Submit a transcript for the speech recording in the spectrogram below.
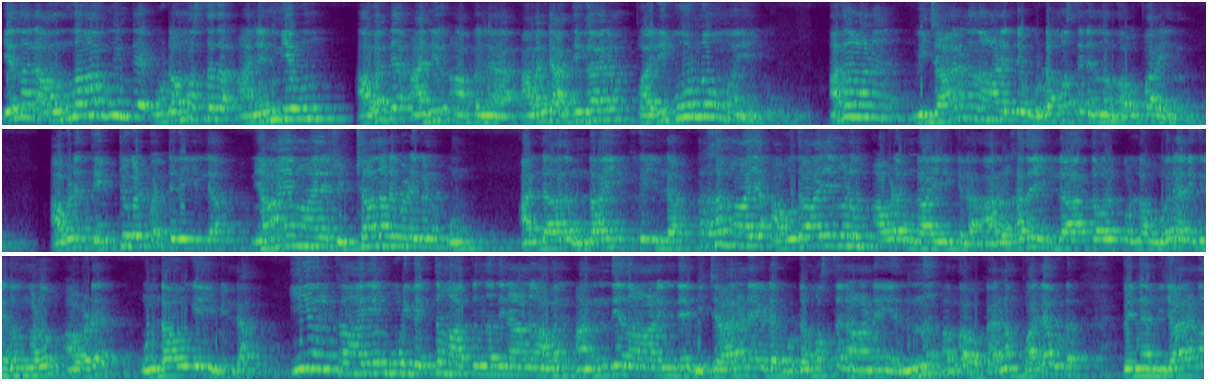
എന്നാൽ അള്ളാഹുവിന്റെ ഉടമസ്ഥത അനന്യവും അവന്റെ അനു പിന്നെ അവന്റെ അധികാരം പരിപൂർണവുമായിരിക്കും. അതാണ് വിചാരണ നാടിന്റെ ഉടമസ്ഥൻ എന്ന് അള്ളാഹു പറയുന്നത്. അവിടെ തെറ്റുകൾ പറ്റുകയില്ല ന്യായമായ ശിക്ഷാ നടപടികൾ അല്ലാതെ ഉണ്ടായിരിക്കുകയില്ല അർഹമായ ഔദാര്യങ്ങളും അവിടെ ഉണ്ടായിരിക്കില്ല അർഹതയില്ലാത്തവർക്കുള്ള ഒരു അനുഗ്രഹങ്ങളും അവിടെ ഉണ്ടാവുകയുമില്ല. ഈ ഒരു കാര്യം കൂടി വ്യക്തമാക്കുന്നതിനാണ് അവൻ അന്ത്യനാളിന്റെ വിചാരണയുടെ ഉടമസ്ഥനാണ് എന്ന് അള്ളാഹു. കാരണം പല ഉട പിന്നെ വിചാരണ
